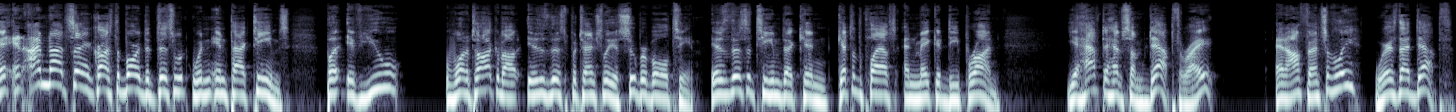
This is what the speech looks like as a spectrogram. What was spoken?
and, and I'm not saying across the board that this would, wouldn't impact teams, but if you want to talk about is this potentially a Super Bowl team? Is this a team that can get to the playoffs and make a deep run? You have to have some depth, right? And offensively, where's that depth?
